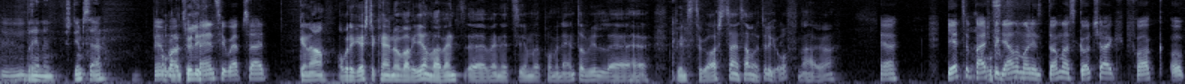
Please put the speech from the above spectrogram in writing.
drinnen. Stimmt's, ja? Wir haben Aber natürlich- fancy Website. Genau, aber die Gäste können noch variieren, weil wenn, äh, wenn jetzt jemand prominenter will, äh, bei uns zu Gast sein, sind wir natürlich offen. Ja. Ja. Ich hätte zum Beispiel Uff. gerne mal den Thomas Gottschalk gefragt, ob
